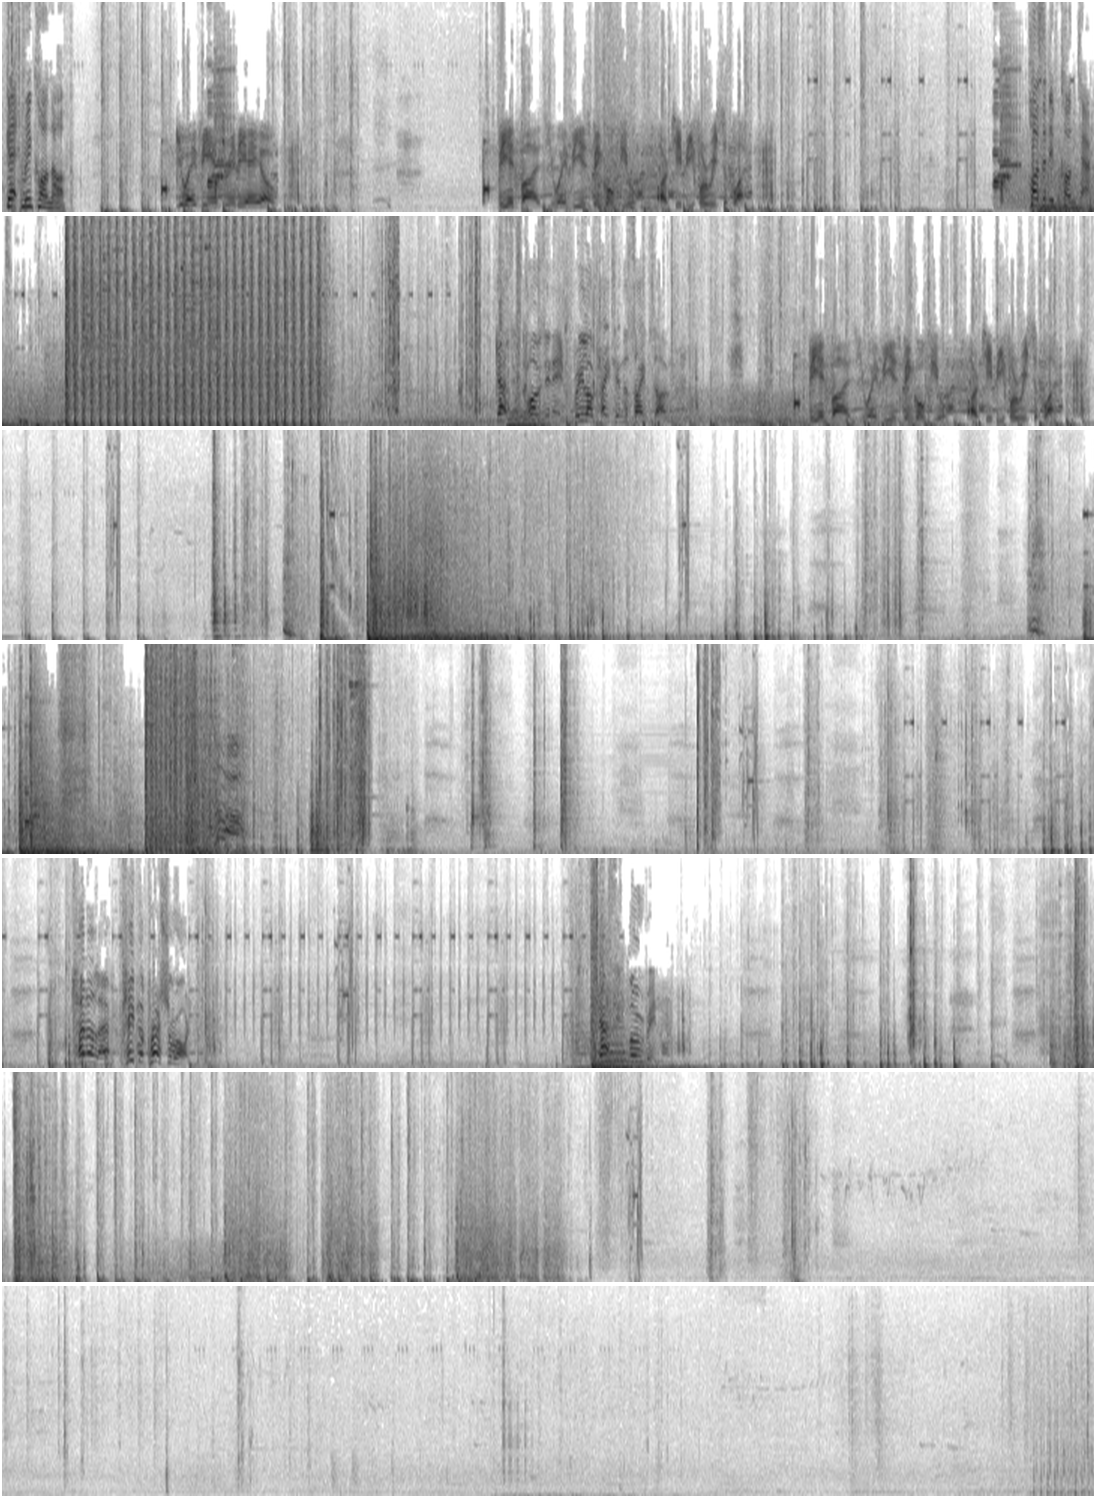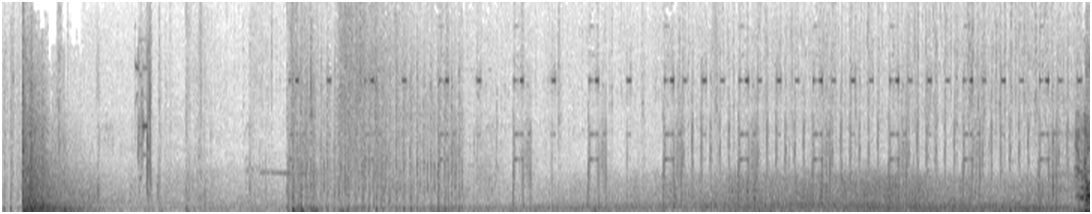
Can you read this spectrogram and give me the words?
Get recon up. UAV entering the AO. Be advised, UAV is bingo fuel. RTB for resupply. Positive contact. Gas is closing in. Relocating the safe zone. Be advised, UAV is bingo fuel. RTB for resupply. Keep the pressure on. Gas is moving.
